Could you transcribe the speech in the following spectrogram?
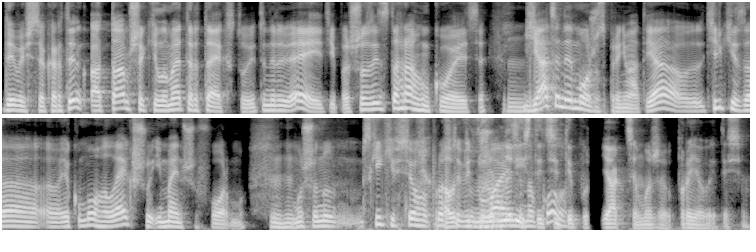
дивишся картинку, а там ще кілометр тексту, і ти не ей, типу, що з інстаграмом коїться? Mm. Я це не можу сприймати. Я е, тільки за е, якомога легшу і меншу форму. Mm-hmm. Тому що ну скільки всього просто а от відбувається. В журналістиці, навколо... типу, як це може проявитися?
